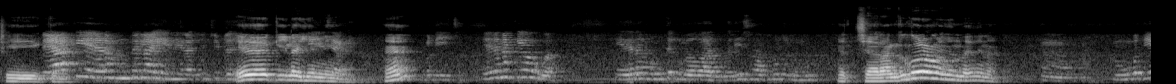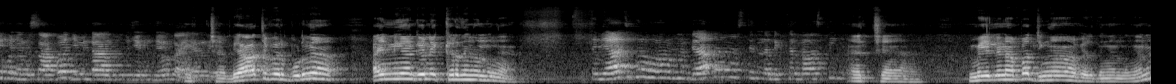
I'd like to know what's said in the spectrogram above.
ਠੀਕ ਤੇ ਹੈ। ਆ ਕੀ ਹੈ ਜਿਹੜਾ ਮੂੰਹ ਤੇ ਲਾਈ ਨੇ ਰਾਜੂ ਚਿੱਟੇ ਇਹ ਕੀ ਲਈ ਜੰਨੀ ਆ? ਹੈ? ਬਲੀਚ। ਇਹਦੇ ਨਾਲ ਕੀ ਹੋਊਗਾ? ਇਹਦੇ ਨਾਲ ਮੂੰਹ ਤੇ ਗਲੋ ਆ ਜੂਗਾ ਦੀ ਸਾਫ਼ ਹੋ ਜੂਗਾ ਅੱਛਾ ਰੰਗ ਗੋਰਾ ਹੋ ਜਾਂਦਾ ਇਹਦੇ ਨਾਲ? ਹਾਂ ਮੂੰਹ ਵਧੀਆ ਹੋ ਜਾਂਦਾ ਸਾਫ਼ ਹੋ ਜਿਵੇਂ ਦਾਗ ਦੂਜੇ ਹੁੰਦੇ ਉਹ ਲਾਏ ਜਾਂਦੇ ਅੱਛਾ ਵਿਆਹ 'ਚ ਫਿਰ ਬੁੜੀਆਂ ਇੰਨੀਆਂ ਕਿ ਨਿਖਰਦੀਆਂ ਹੁੰਦੀਆਂ? ਤੇ ਵਿਆਹ 'ਚ ਫਿਰ ਹੋਰ ਹੁਣ ਵਿਆਹ ਕਰਨ ਵਾਸਤੇ ਹੁੰਦਾ ਨਿਕਲਣ ਵਾਸਤੇ ਹੀ। ਅੱਛਾ। ਮੇਲਣਾ ਭੱਜੀਆਂ ਫਿਰਦੀਆਂ ਹੁੰਦੀਆਂ ਨਾ?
